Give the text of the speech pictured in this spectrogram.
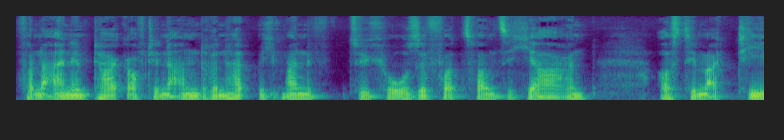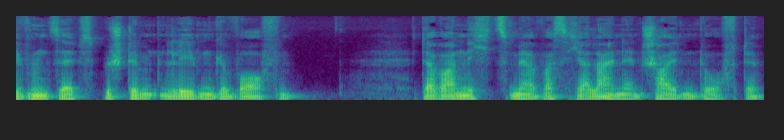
Von einem Tag auf den anderen hat mich meine Psychose vor 20 Jahren aus dem aktiven, selbstbestimmten Leben geworfen. Da war nichts mehr, was ich alleine entscheiden durfte.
